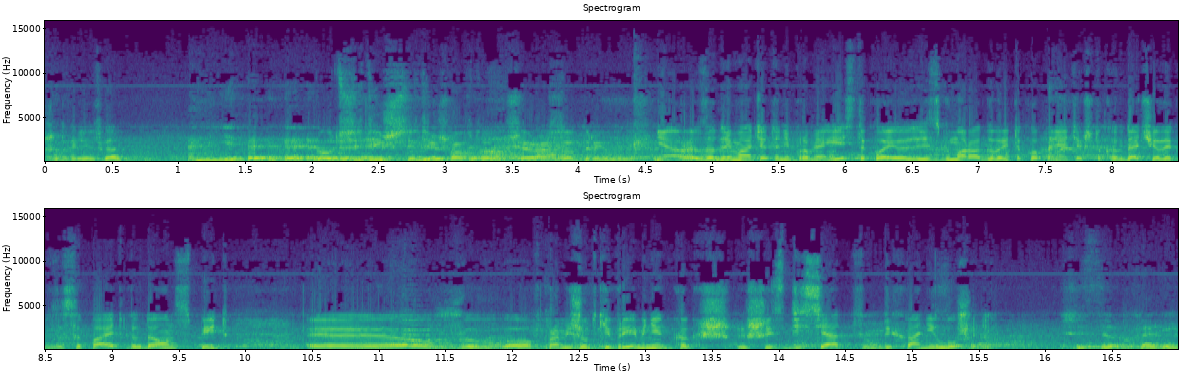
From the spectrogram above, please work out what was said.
Что ты хотел сказать? Ну вот сидишь, сидишь в автобусе, раз задремываешь. Не, задремать это не проблема. Есть такое, есть Гмара говорит такое понятие, что когда человек засыпает, когда он спит э, в, в промежутке времени, как ш- 60 дыханий лошади. 60 дыханий.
